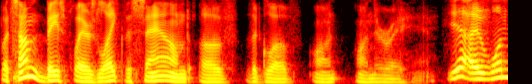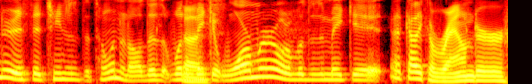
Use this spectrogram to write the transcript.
But some bass players like the sound of the glove on on their right hand. Yeah, I wonder if it changes the tone at all. Does it would it make it warmer or would- does it make it? Like like a rounder,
